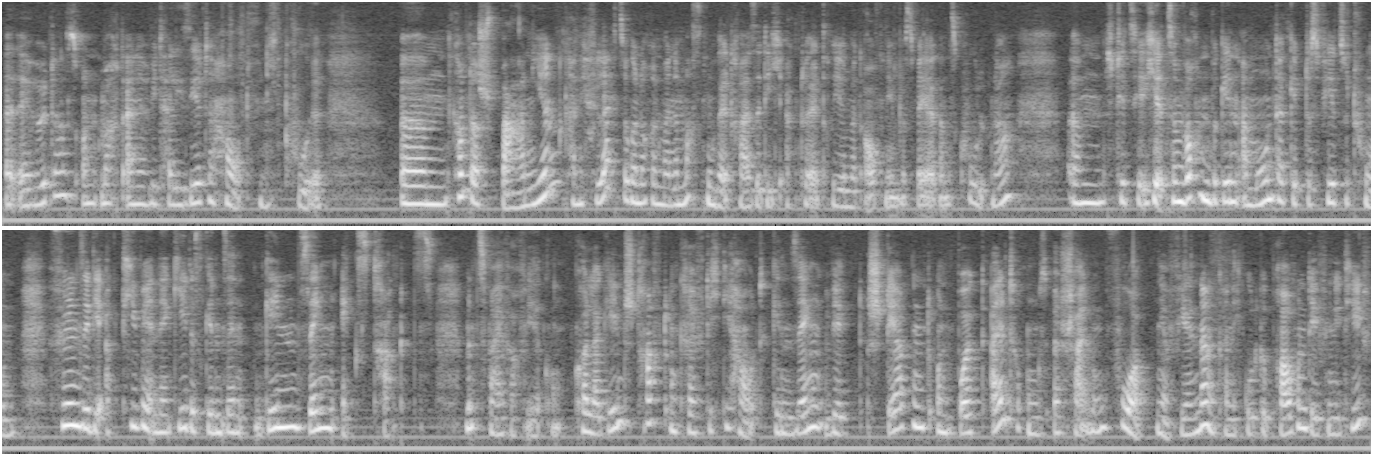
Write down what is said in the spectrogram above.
äh, erhöht das und macht eine vitalisierte Haut. Finde ich cool. Ähm, kommt aus Spanien. Kann ich vielleicht sogar noch in meine Maskenweltreise, die ich aktuell drehe, mit aufnehmen. Das wäre ja ganz cool, oder? Ähm, steht hier, hier. Zum Wochenbeginn am Montag gibt es viel zu tun. Fühlen Sie die aktive Energie des Ginseng-Extrakts mit Zweifachwirkung. Kollagen strafft und kräftigt die Haut. Ginseng wirkt stärkend und beugt Alterungserscheinungen vor. Ja, vielen Dank. Kann ich gut gebrauchen, definitiv.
